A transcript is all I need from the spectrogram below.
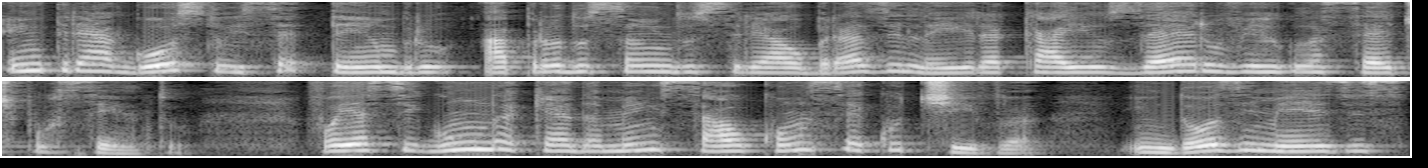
Entre agosto e setembro, a produção industrial brasileira caiu 0,7%. Foi a segunda queda mensal consecutiva. Em 12 meses,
